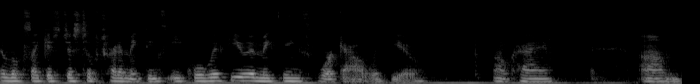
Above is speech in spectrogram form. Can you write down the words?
It looks like it's just to try to make things equal with you and make things work out with you. Okay. Um,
